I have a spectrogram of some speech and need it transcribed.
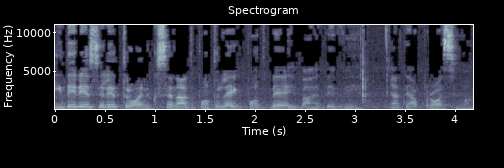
endereço eletrônico senado.leg.br/tv. Até a próxima.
